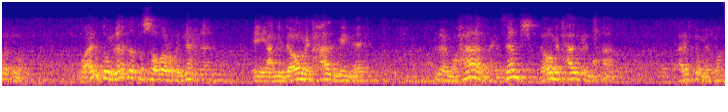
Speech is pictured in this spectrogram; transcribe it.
اردو وأنتم لا تتصوروا أن إحنا يعني دوام الحال من إيه؟ من المحال ما يلزمش دوام الحال من المحال عرفتم يا إخوان؟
